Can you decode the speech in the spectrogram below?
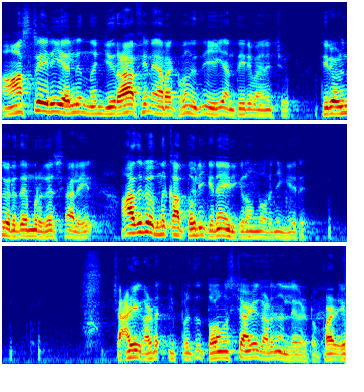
ആസ്ട്രേലിയയിൽ നിന്ന് ജിറാഫിനെ ഇറക്കുമതി ചെയ്യാൻ തീരുമാനിച്ചു. തിരുവനന്തപുരത്തെ മൃഗശാലയിൽ. അതിലൊന്ന് കത്തോലിക്കനായിരിക്കണം എന്ന് പറഞ്ഞു ഇങ്ങനെ ചാഴിക്കാടൻ ഇപ്പോഴത്തെ തോമസ് ചാഴിക്കാടനല്ല കേട്ടോ? പഴയ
